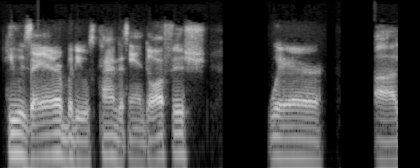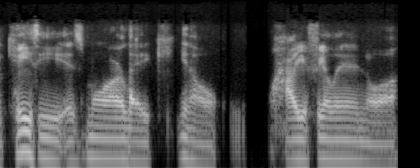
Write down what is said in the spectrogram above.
he was there, but he was kind of standoffish, where uh Casey is more like, you know, how you feeling or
